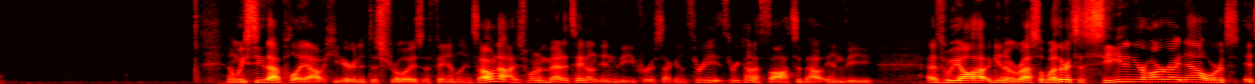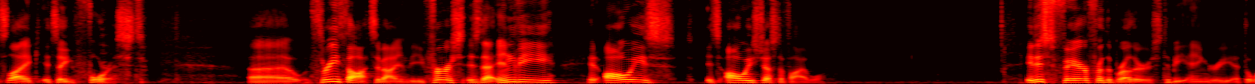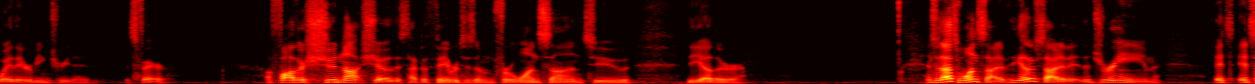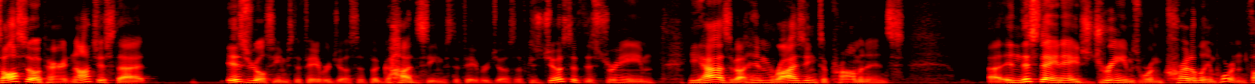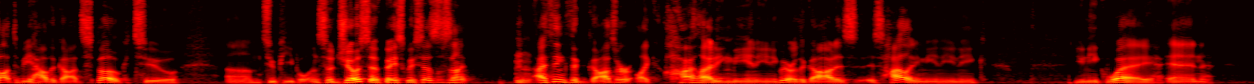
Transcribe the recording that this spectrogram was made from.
And we see that play out here, and it destroys a family. And so I, wanna, I just want to meditate on envy for a second. Three, three kind of thoughts about envy as we all you know wrestle whether it's a seed in your heart right now or it's, it's like it's a forest uh, three thoughts about envy first is that envy it always it's always justifiable it is fair for the brothers to be angry at the way they are being treated. It's fair. A father should not show this type of favoritism for one son to the other. And so that's one side of it. The other side of it, the dream, it's, it's also apparent not just that Israel seems to favor Joseph, but God seems to favor Joseph. Because Joseph, this dream he has about him rising to prominence, uh, in this day and age, dreams were incredibly important and thought to be how the God spoke to um, to people. And so Joseph basically says, listen, I, I think the gods are like highlighting me in a unique way, or the God is, is highlighting me in a unique, unique way. And,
